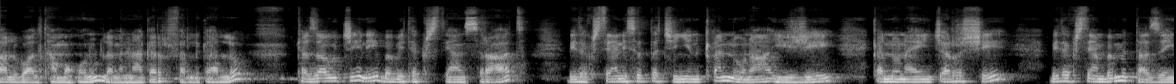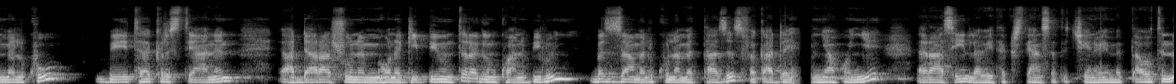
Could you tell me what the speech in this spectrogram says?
አሉባልታ መሆኑን ለመናገር እፈልጋለሁ። ከዛ ውጭ እኔ በቤተ ክርስቲያን ስርዓት ቤተ ክርስቲያን የሰጠችኝን ቀኖና ይዤ ቀኖናዬን ጨርሼ ቤተ ክርስቲያን በምታዘኝ መልኩ ቤተ ክርስቲያንን አዳራሹንም ሆነ ግቢውን ጥረግ እንኳን ቢሉኝ በዛ መልኩ ለመታዘዝ ፈቃደኛ ሆኜ ራሴን ለቤተ ክርስቲያን ሰጥቼ ነው የመጣሁትና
